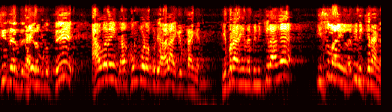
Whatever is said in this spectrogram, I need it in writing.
சீதரத்து கையில கொடுத்து அவரையும் க- கும்பிடக்கூடிய ஆளா ஆக்கி விட்டாங்க இப்ராஹிம் நபி நிக்கிறாங்க இஸ்மாயில் நபி நிக்கிறாங்க.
